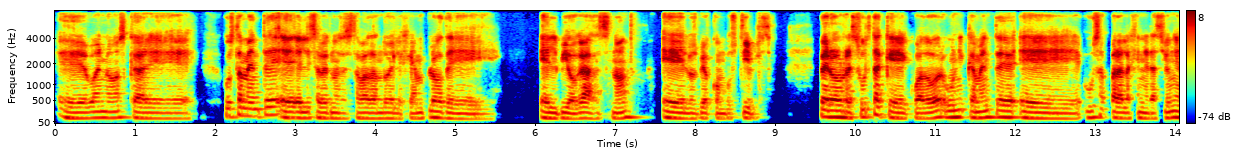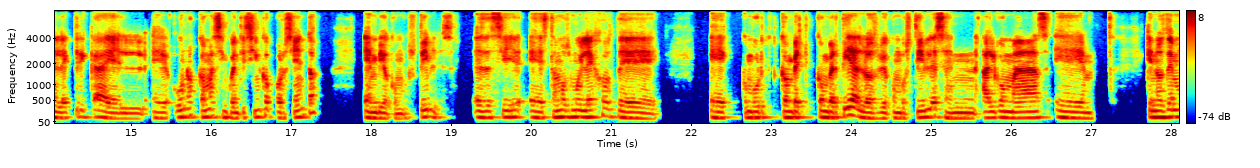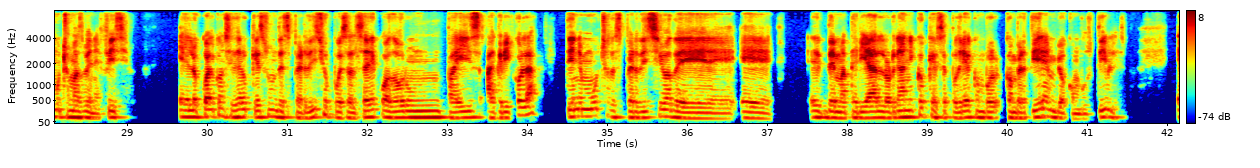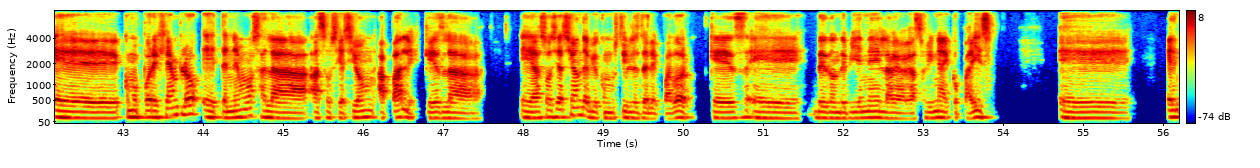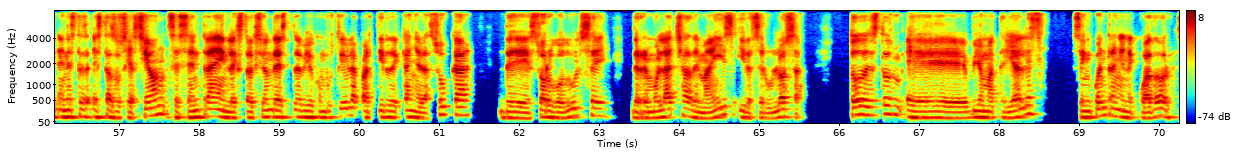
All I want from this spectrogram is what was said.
Eh, bueno, Oscar, eh, justamente eh, Elizabeth nos estaba dando el ejemplo de el biogás, ¿no? los biocombustibles pero resulta que Ecuador únicamente eh, usa para la generación eléctrica el 1,55% eh, en biocombustibles. Es decir, eh, estamos muy lejos de convertir a los biocombustibles en algo más que nos dé mucho más beneficio. Lo cual considero que es un desperdicio, pues al ser Ecuador un país agrícola, tiene mucho desperdicio de eh, de material orgánico que se podría convertir en biocombustibles. Eh, como por ejemplo, eh, tenemos a la asociación APALE, que es la Asociación de Biocombustibles del Ecuador, que es de donde viene la gasolina Ecopaís. En, esta asociación se centra en la extracción de este biocombustible a partir de caña de azúcar, de sorgo dulce, de remolacha, de maíz y de celulosa todos estos eh, biomateriales se encuentran en Ecuador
